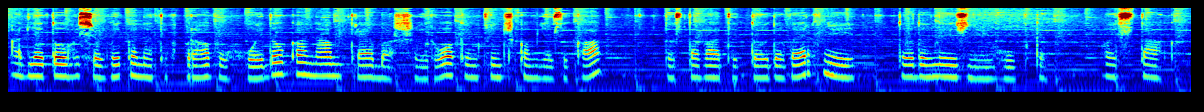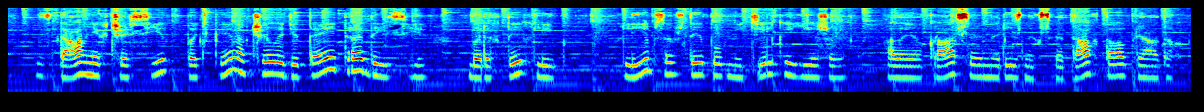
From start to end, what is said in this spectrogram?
А для того, щоб виконати вправу гойдалка, нам треба широким кінчиком язика доставати то до верхньої, то до нижньої губки. Ось так. З давніх часів батьки навчили дітей традиції берегти хліб. Хліб завжди був не тільки їжею, але й окрасою на різних святах та обрядах.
